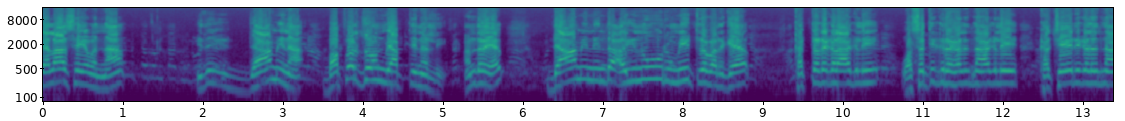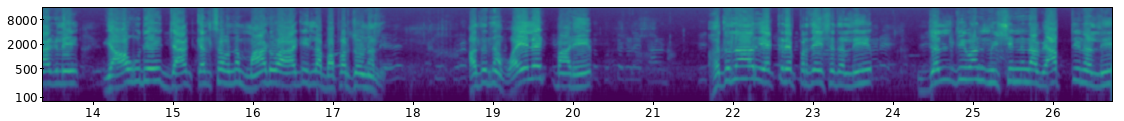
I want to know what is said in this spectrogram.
ಜಲಾಶಯವನ್ನು ಇದು ಡ್ಯಾಮಿನ ಬಫರ್ ಝೋನ್ ವ್ಯಾಪ್ತಿನಲ್ಲಿ ಅಂದರೆ ಡ್ಯಾಮಿನಿಂದ ಐನೂರು ಮೀಟ್ರವರೆಗೆ ಕಟ್ಟಡಗಳಾಗಲಿ, ವಸತಿ ಗೃಹಗಳನ್ನಾಗಲಿ, ಕಚೇರಿಗಳನ್ನಾಗಲಿ ಯಾವುದೇ ಜಾ, ಕೆಲಸವನ್ನು ಮಾಡುವ ಹಾಗೆ ಇಲ್ಲ ಬಫರ್ ಝೋನಲ್ಲಿ ಅದನ್ನು ವಯಲೇಟ್ ಮಾಡಿ ಹದಿನಾರು ಎಕರೆ ಪ್ರದೇಶದಲ್ಲಿ ಜಲ್ ಜೀವನ್ ಮಿಷಿನ್ನ ವ್ಯಾಪ್ತಿನಲ್ಲಿ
